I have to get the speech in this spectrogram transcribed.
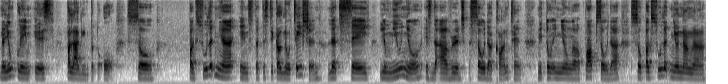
na yung claim is palaging totoo. So pagsulat niya in statistical notation, let's say yung mu nyo is the average soda content nitong inyong uh, pop soda. So pagsulat nyo ng uh,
